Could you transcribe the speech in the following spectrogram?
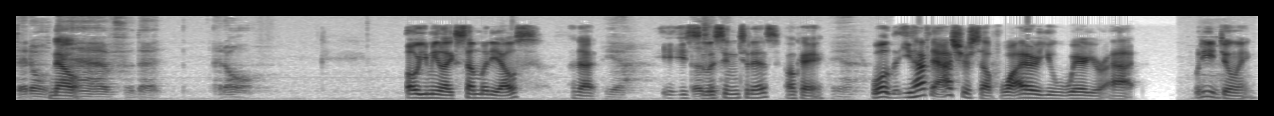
They don't now, have that at all. Oh, you mean like somebody else that yeah is listening to this? Okay. Yeah. Well, you have to ask yourself, why are you where you're at? What are you mm. doing?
